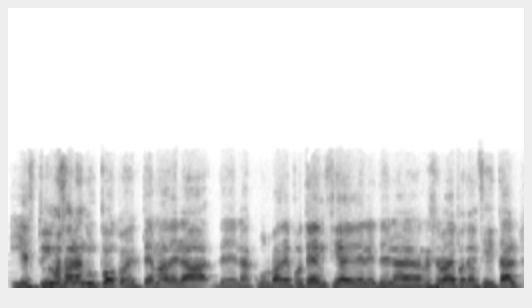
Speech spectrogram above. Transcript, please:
estuvimos hablando un poco del tema de la, curva de potencia y de, la reserva de potencia y tal,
